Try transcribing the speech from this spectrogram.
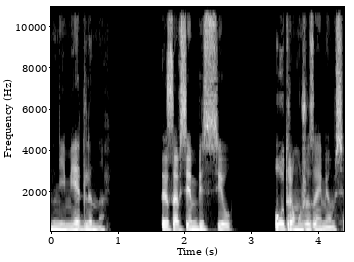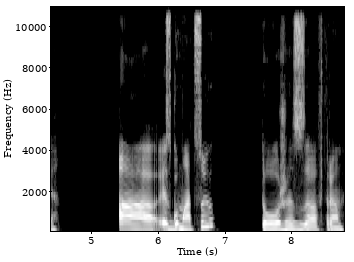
«Немедленно. Ты совсем без сил. Утром уже займемся. «А эсгумацию?» «Тоже завтра.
